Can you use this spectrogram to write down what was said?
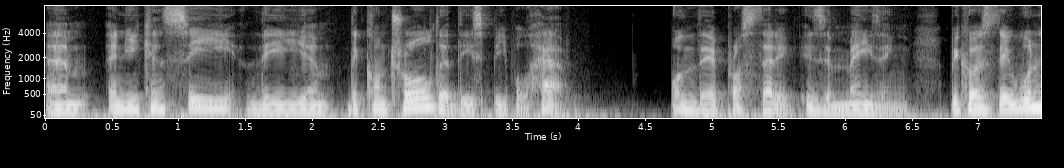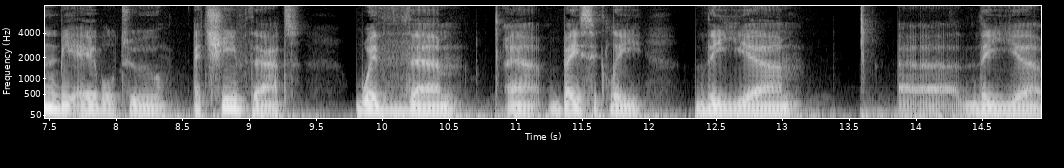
um, and you can see the um, the control that these people have on their prosthetic is amazing because they wouldn't be able to achieve that with um, uh, basically the um, uh, the uh,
